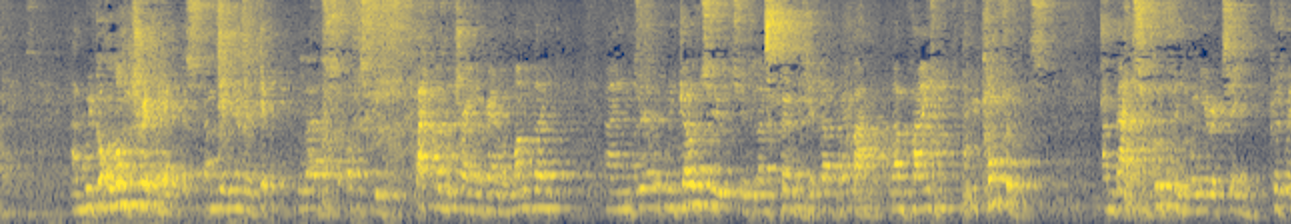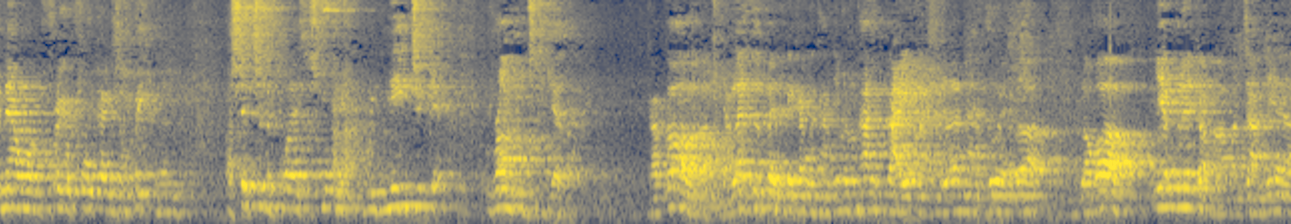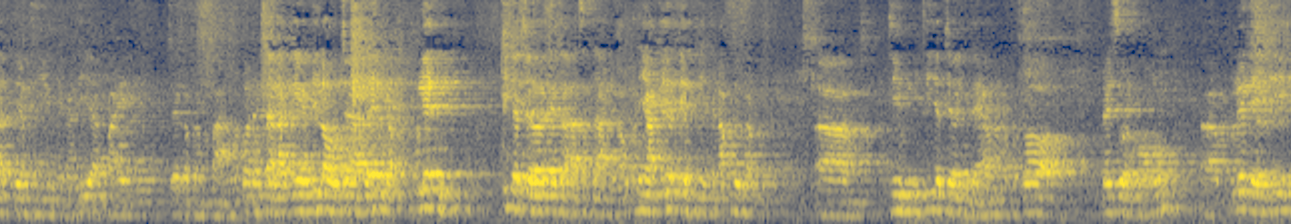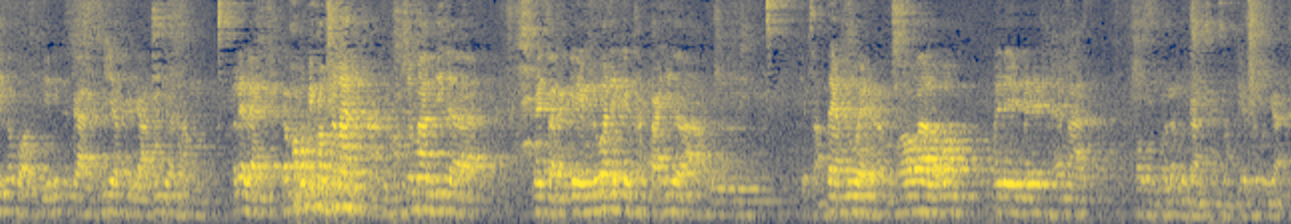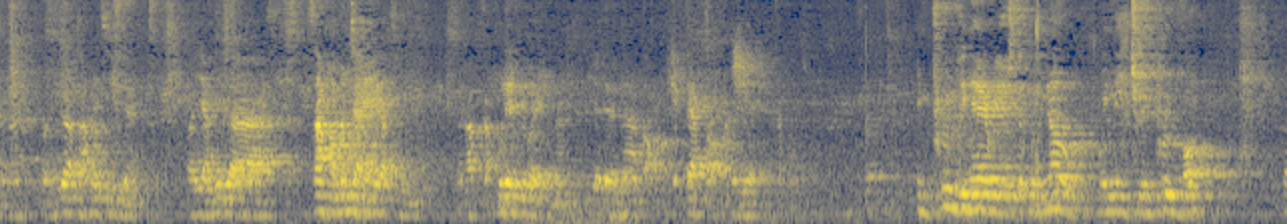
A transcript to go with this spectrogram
And we've got a long trip ahead of us, and we're going to get lads obviously back on the training ground on Monday, and uh, we go to, to Lampoon, Lampang with confidence. And that's a good thing when you're a team, because we're now on three or four games unbeaten, and I said to the players this morning, we need to get runs together. ครับก็อย่างแรกคือเป็นเป็นการเดินทางที่มันค่อนข้างไกลหน่อยและนานด้วยแล้วก็เราก็เรียกผู้เล่นกลับมาวันจันทร์ที่จะเตรียมทีมในการที่จะไปเจอกับลำปางๆแล้วก็ในแต่ละเกมที่เราจะเล่นกับผู้เล่นที่จะเจอในแต่ละสัปดาห์เนี่ยเราพยายามที่จะเตรียมทีมไปรับมือกับทีมที่จะเจออยู่แล้วนะครับแล้วก็ในส่วนของผู้เล่นเองที่ที่เขาบอกเมื่อกี้นี่คือการที่จะพยายามที่จะทำเขาเรียกอะไรแล้วเขาก็มีความเชื่อมั่นมีความเชื่อมั่นที่จะในแต่ละเกมหรือว่าในเกมถัดไปที่จะมี ก็บสามแต้มด้วยนะครับ เพราะว่าเราก็ไม่ได้ไม่ได้แพ้มาพอสมควรแล้วเหมือนกันสองสามเกมตัวอย่างนะตอนนี้ก็ทำให้ทีมเนี่ยพยายามที่จะสร้างความมั่นใจให้กับทีมนะครับกับผู้เล่นด้วยนะที่จะเดินหน้าต่อเก็บแต้มต่อไปเรื่อยๆครับ Improving areas that we know we need to improve on.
